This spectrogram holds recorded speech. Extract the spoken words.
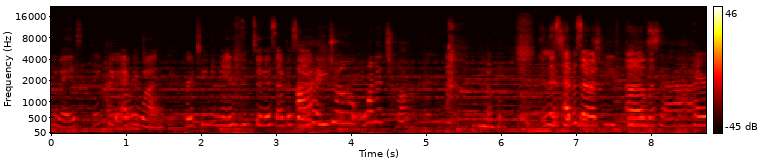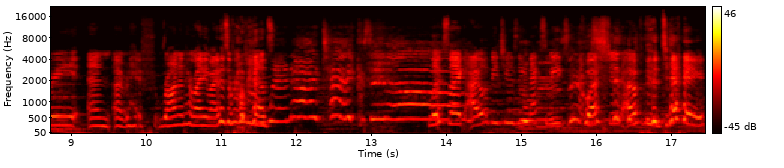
Anyways, thank you I don't wanna everyone. For tuning in to this episode. I don't want to talk. no. In this episode makes me feel of sad. Harry and um, Ron and Hermione minus a romance. When I takes it off. Looks like I will be choosing next week's question of the day.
